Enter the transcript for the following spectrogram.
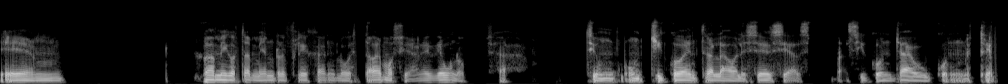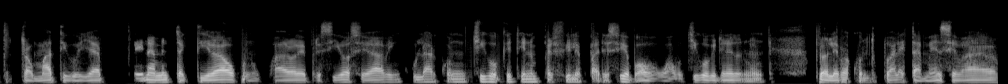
Eh, los amigos también reflejan los estados emocionales de uno. O sea, si un, chico entra a la adolescencia así con ya con un estrés traumático, ya plenamente activado con un cuadro depresivo se va a vincular con chicos que tienen perfiles parecidos, o a un chico que tiene problemas conductuales también se va a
